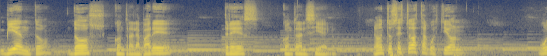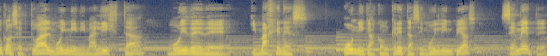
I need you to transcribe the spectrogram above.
viento. 2. Contra la pared. 3. Contra el cielo. ¿No? Entonces toda esta cuestión muy conceptual, muy minimalista, muy de, imágenes únicas, concretas y muy limpias, se mete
